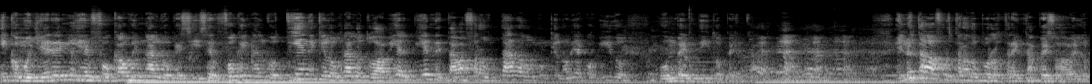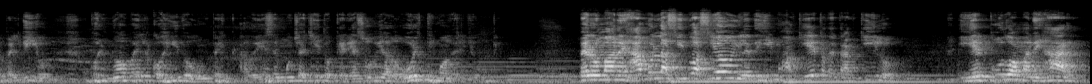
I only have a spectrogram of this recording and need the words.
Y como Jeremy es enfocado en algo, que si se enfoca en algo, tiene que lograrlo. Todavía el viernes estaba frustrado porque no había cogido un bendito pescado. Él no estaba frustrado por los 30 pesos haberlos perdido, por no haber cogido un pescado. Y ese muchachito quería subir a lo último del yunque. Pero manejamos la situación y le dijimos, aquíétate, tranquilo. Y él pudo manejar,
